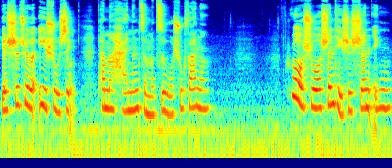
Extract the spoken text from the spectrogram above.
也失去了艺术性，他们还能怎么自我抒发呢？若说身体是声音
